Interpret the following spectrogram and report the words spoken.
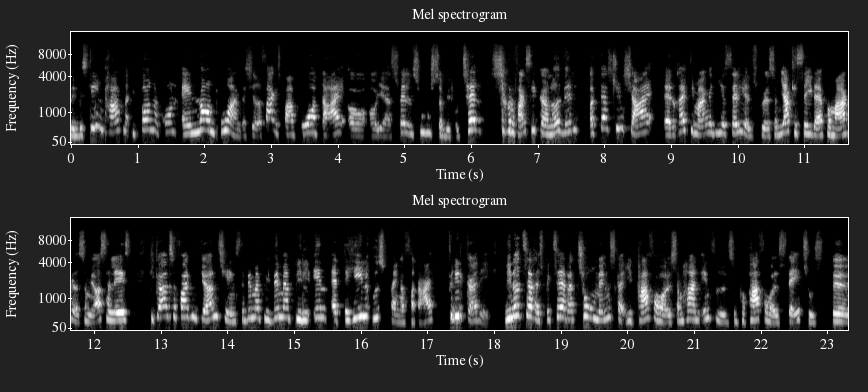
Men hvis din partner i bund og grund er enormt uengageret, og faktisk bare bruger dig og, og jeres fælles hus som et hotel, så kan du faktisk ikke gøre noget ved det. Og der synes jeg, at rigtig mange af de her selvhjælpsbøger, som jeg kan se, der er på markedet, som jeg også har læst, de gør altså folk en bjørntjeneste ved med at blive ved med at bilde ind, at det hele udspringer fra dig. Fordi det gør det ikke. Vi er nødt til at respektere, at der er to mennesker i et parforhold, som har en indflydelse på parforholdets status. Øh,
